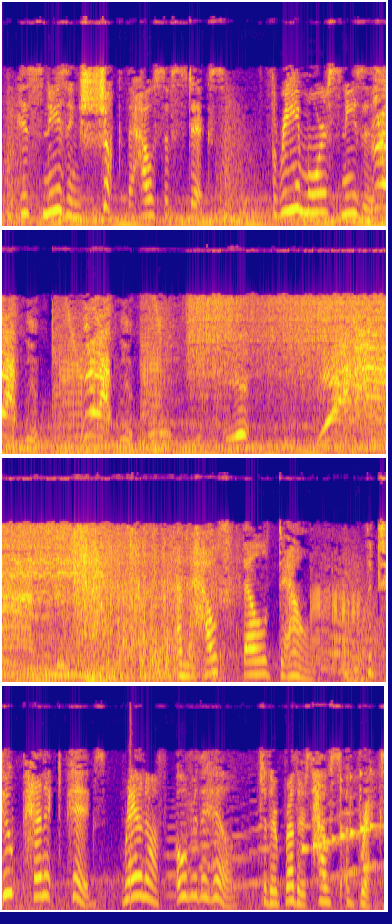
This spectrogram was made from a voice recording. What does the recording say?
Uh, His sneezing shook the house of sticks. Three more sneezes. And the house fell down. The two panicked pigs ran off over the hill to their brother's house of bricks.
